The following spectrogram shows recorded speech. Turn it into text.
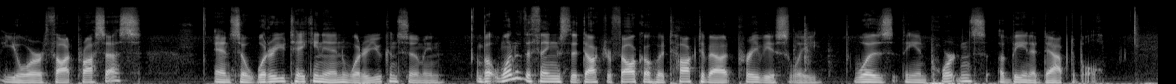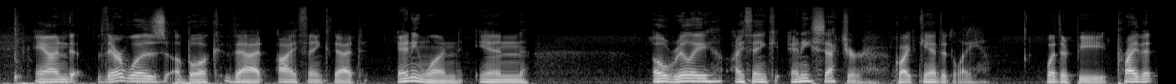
your thought process. And so, what are you taking in? What are you consuming? But one of the things that Dr. Falco had talked about previously was the importance of being adaptable. And there was a book that I think that anyone in oh really I think any sector quite candidly whether it be private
